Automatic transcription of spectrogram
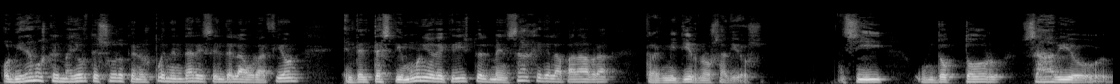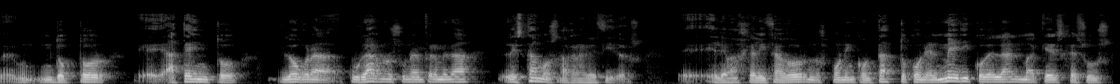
Olvidamos que el mayor tesoro que nos pueden dar es el de la oración, el del testimonio de Cristo, el mensaje de la palabra, transmitirnos a Dios. Si un doctor sabio, un doctor eh, atento, logra curarnos una enfermedad, le estamos agradecidos. El evangelizador nos pone en contacto con el médico del alma que es Jesús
